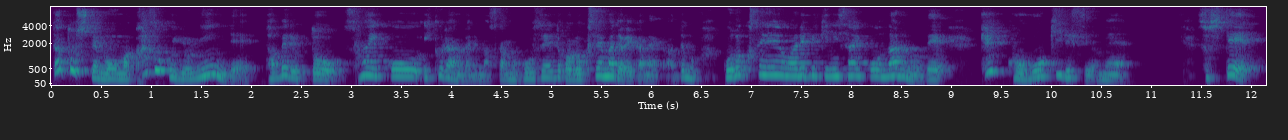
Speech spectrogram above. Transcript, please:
だとしても、まあ、家族4人で食べると最高いくらになりますか？もう5000円とか6000円まではいかないか。でも5、6000円割引に最高になるので、結構大きいですよね。そして、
